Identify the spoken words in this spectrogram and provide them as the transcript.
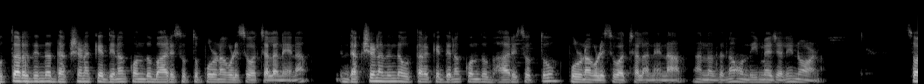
ಉತ್ತರದಿಂದ ದಕ್ಷಿಣಕ್ಕೆ ದಿನಕ್ಕೊಂದು ಬಾರಿ ಸುತ್ತು ಪೂರ್ಣಗೊಳಿಸುವ ಚಲನೇನ? ದಕ್ಷಿಣದಿಂದ ಉತ್ತರಕ್ಕೆ ದಿನಕ್ಕೊಂದು ಬಾರಿ ಸುತ್ತು ಪೂರ್ಣಗೊಳಿಸುವ ಚಲನೇನ? ಅನ್ನೋದನ್ನ ಒಂದು ಇಮೇಜ್ ಅಲ್ಲಿ ನೋಡೋಣ. ಸೊ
